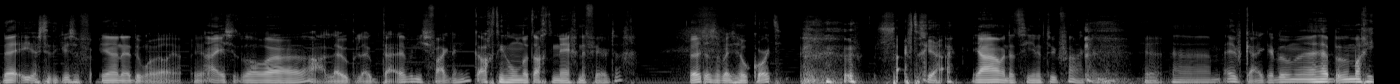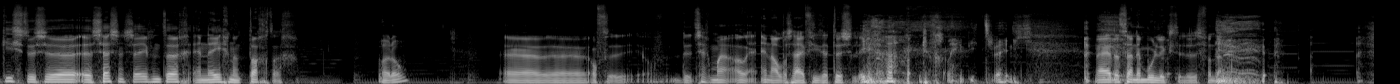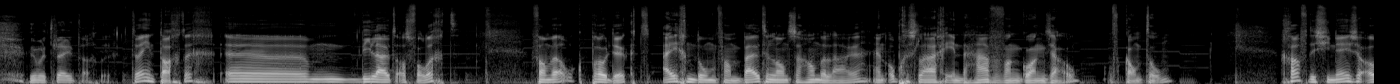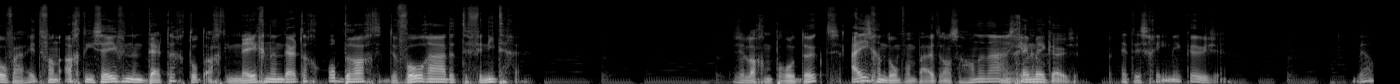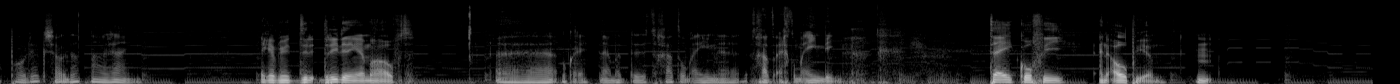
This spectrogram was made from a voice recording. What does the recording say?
Nee, hier zit ik weer zo... Ja, nee, doe maar wel, ja. ja. Ja, je zit wel ah, leuk, leuk. Dat hebben we niet zo vaak, denk ik. 1800, 1849. Dat is opeens heel kort. 50 jaar. Ja, maar dat zie je natuurlijk vaker. Ja. Ehm, even kijken. Dan eh, hebben, mag je kiezen tussen eh, 76 en 89. Waarom? Eh, of, of zeg maar, oh, en alle cijfers die daartussen liggen. Ja, alleen die twee. nou ja, dat zijn de moeilijkste, dus vandaar. Nummer 82. 82. ehm, die luidt als volgt. Van welk product, eigendom van buitenlandse handelaren en opgeslagen in de haven van Guangzhou, of Canton, gaf de Chinese overheid van 1837 tot 1839 opdracht de voorraden te vernietigen? Dus er lag een product, eigendom van buitenlandse handelaren. Dat is geen meer keuze. Het is geen meer keuze. Welk product zou dat nou zijn? Ik heb nu drie, drie dingen in mijn hoofd. Eh, Oké, nee, maar het gaat, om één, eh, het gaat echt om één ding. Thee, koffie en opium. Hm.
